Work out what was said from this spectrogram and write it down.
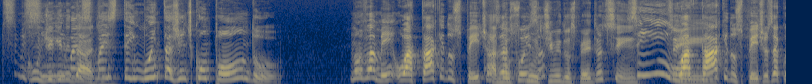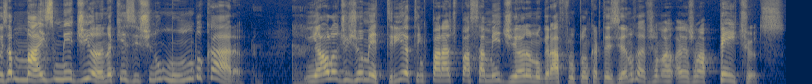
Sim, com mas- dignidade. Mas, tem muita gente compondo. Novamente, o ataque dos Patriots Ah, é no, a coisa... no time dos Patriots, sim. Sim, o ataque dos Patriots é a coisa mais mediana que existe no mundo, cara. Em aula de geometria, tem que parar de passar mediana no gráfico no plano cartesiano, vai chamar, vai chamar Patriots.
